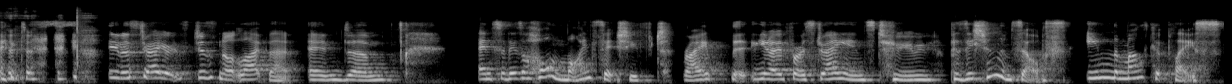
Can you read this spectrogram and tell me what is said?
in Australia, it's just not like that. And um, and so there's a whole mindset shift, right? You know, for Australians to position themselves in the marketplace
